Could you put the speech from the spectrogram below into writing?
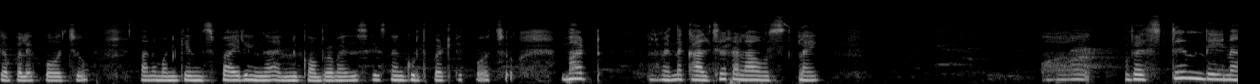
చెప్పలేకపోవచ్చు. వాళ్ళు మనకి ఇన్స్పైరింగ్గా అన్ని కాంప్రమైజెస్ చేసినా గుర్తుపెట్టలేకపోవచ్చు. But when the culture allows like western డేనా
